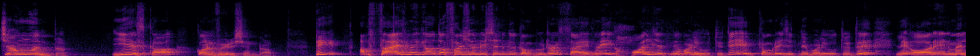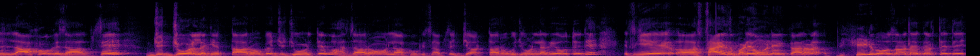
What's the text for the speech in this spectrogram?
चौवन तक ये इसका कॉन्फ़िगरेशन रहा। ठीक है? अब साइज़ में क्या होता है? फ़र्स्ट जनरेशन के कंप्यूटर साइज़ में एक हॉल जितने बड़े होते थे, एक कमरे जितने बड़े होते थे, ले और इनमें लाखों के हिसाब से जो जोड़ लगे, तारों के जो जोड़ थे, वो हज़ारों लाखों के हिसाब से तारों के जोड़ लगे होते थे। इसलिए साइज़ बड़े होने के कारण हीट बहुत ज़्यादा करते थे,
